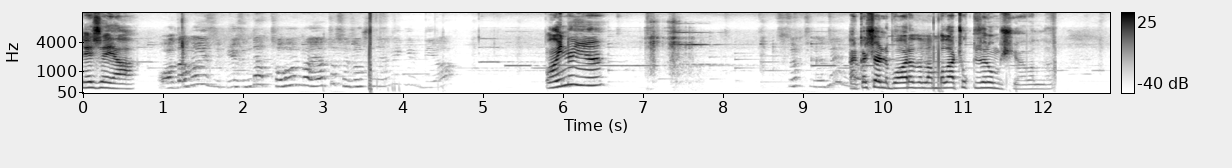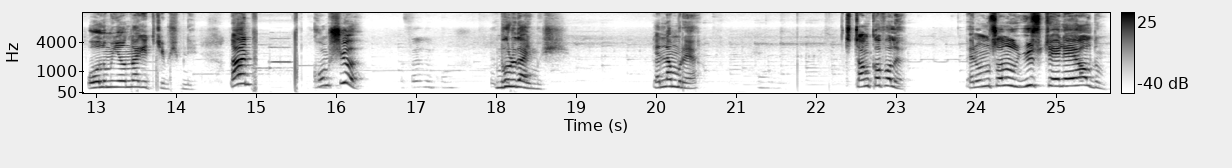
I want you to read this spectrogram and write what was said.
Neyse ya. O adamın yüz, yüzünden tohum hayata sezon finaline girdi ya. Aynen ya. Arkadaşlar bu arada lambalar çok güzel olmuş ya vallahi. Oğlumun yanına gideceğim şimdi. Lan komşu Efendim konuş. buradaymış. Gel lan buraya. Titan kafalı. Ben onu sana 100 TL'ye aldım.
